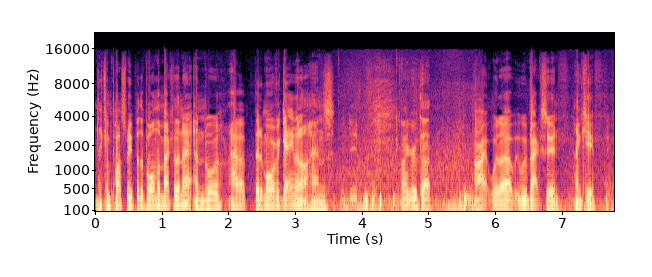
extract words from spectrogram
they can possibly put the ball in the back of the net, and we'll have a bit more of a game in our hands. Indeed. I agree with that. All right, we'll uh, we'll be back soon. Thank you. At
